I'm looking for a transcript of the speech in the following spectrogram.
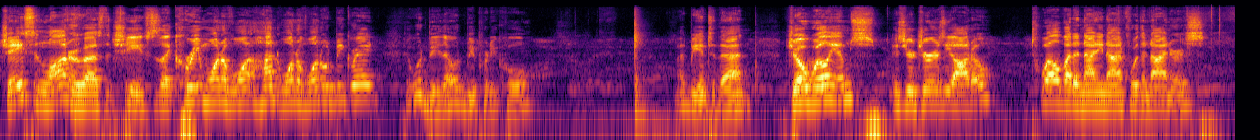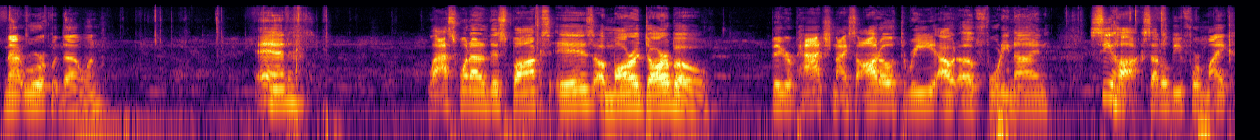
Jason Lawner, who has the Chiefs, is like Kareem one of one Hunt one of one would be great. It would be. That would be pretty cool. I'd be into that. Joe Williams is your jersey auto. 12 out of 99 for the Niners. Matt Rourke with that one. And last one out of this box is Amara Darboh. Bigger patch, nice auto, 3 out of 49. Seahawks, that'll be for Mike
